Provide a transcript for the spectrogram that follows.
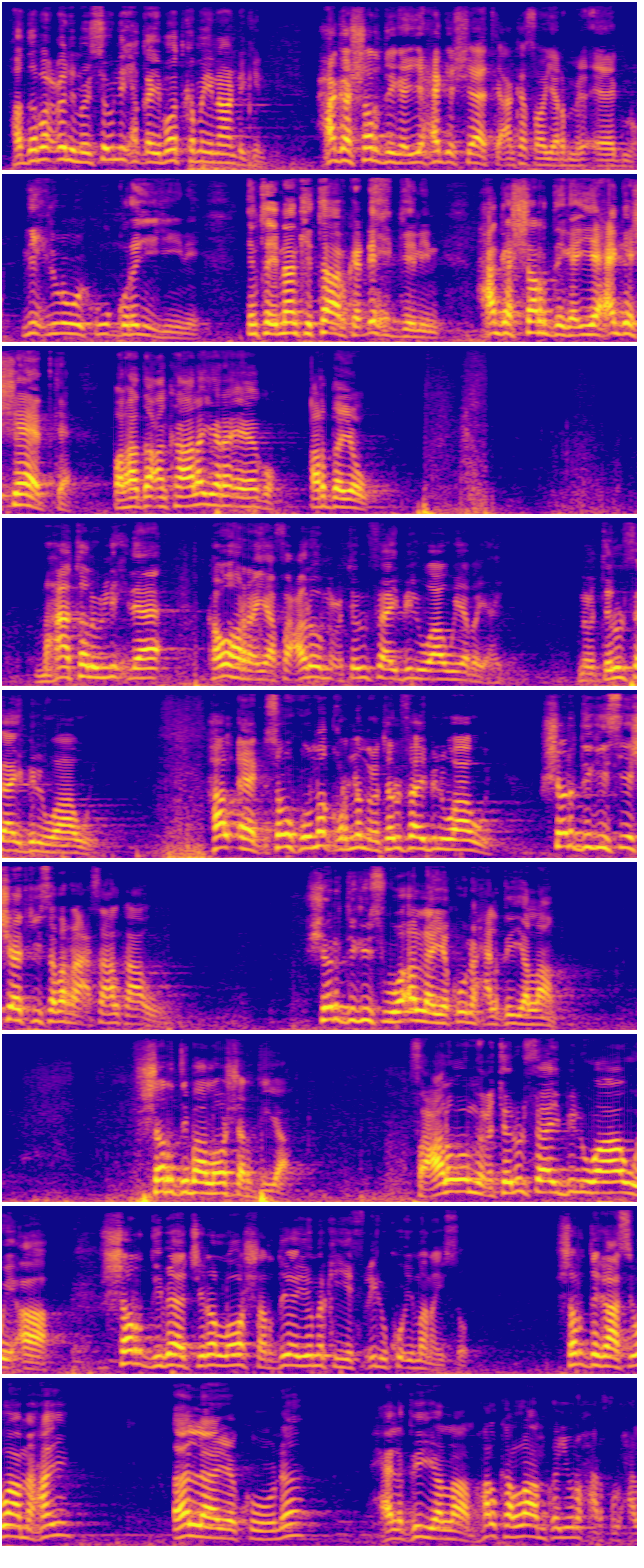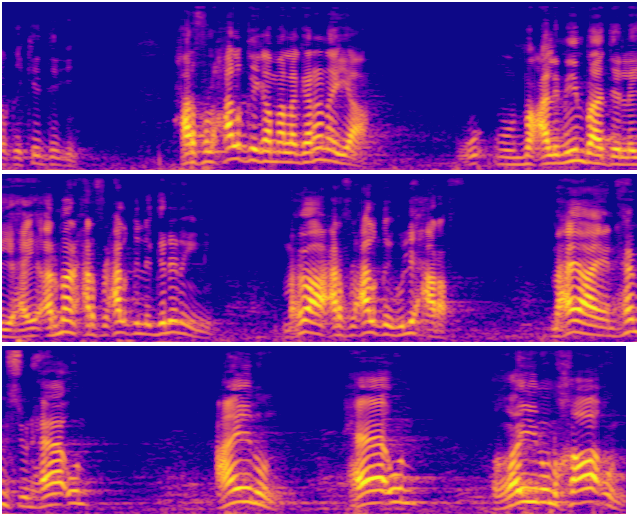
Haddaba sow lix qaybood kamaynaan dhigin xagga shardiga iyo xagga shaadka aan ka soo yar eegno. Lixduba way kuu qoran yihiin. Intaynaan kitaabka dhex gelin xagga shardiga iyo xagga shaadka. Bal hadda aan kaala yaro eego ardayow maxaa talow lixdaa ka u horreeya facalo muctalulfaai bilwaawiya bay ahayd. Muctalulfaai bilwaawi hal eeg saw kuma qorno muctalulfaai bilwaawi shardigiisa iyo shaadkiisaba raacsa halkaa u shardigiisu waa anlaa yakuuna xalqiya laam. Shardi baa loo shardiyaa facalo oo muctalulfaai bilwaawi ah shardi baa jira loo shardiyayo markay yafcilu ku imanayso shardigaasi waa maxay anlaa yakuuna xalqiya laam halka laamka yunu xarfulxalqi ka degin xarfulxalqiga ma la garanayaa mucalimiin baa de layahay armaan xarfulxalqi la gelanaynin muxuu aha xarfulxalqigu li xaraf maxay ahaayeen hamsun haaun caynun xaaun haynun khaaun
